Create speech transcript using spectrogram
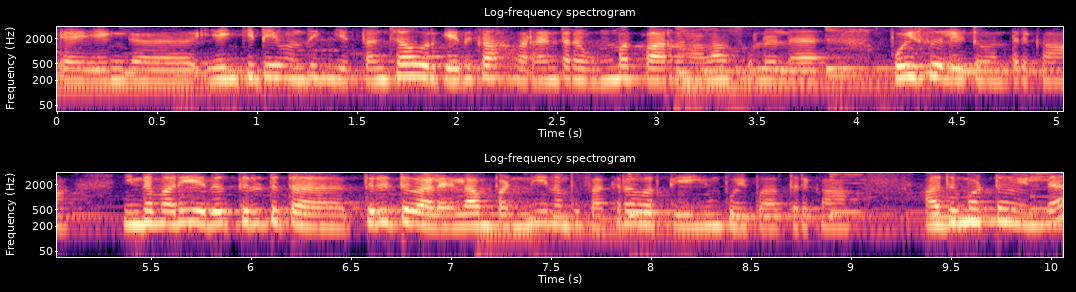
எ- என்கிட்டயே வந்து இங்கே தஞ்சாவூருக்கு எதுக்காக வரேன்ற உண்மை காரணம்லாம் சொல்லலை. பொய் சொல்லிட்டு வந்திருக்கான். இந்த மாதிரி ஏதோ திருட்டு த திருட்டு வேலையெல்லாம் பண்ணி நம்ம சக்கரவர்த்தியையும் போய் பார்த்துருக்கான். அது மட்டும் இல்லை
